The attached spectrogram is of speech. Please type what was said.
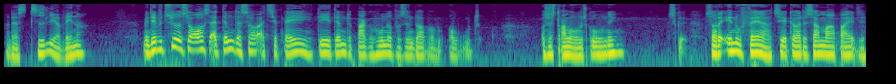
og deres tidligere venner. Men det betyder så også, at dem, der så er tilbage, det er dem, der bakker 100% op om, om Ruth. Og så strammer hun skoen, ikke? Så er der endnu færre til at gøre det samme arbejde,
